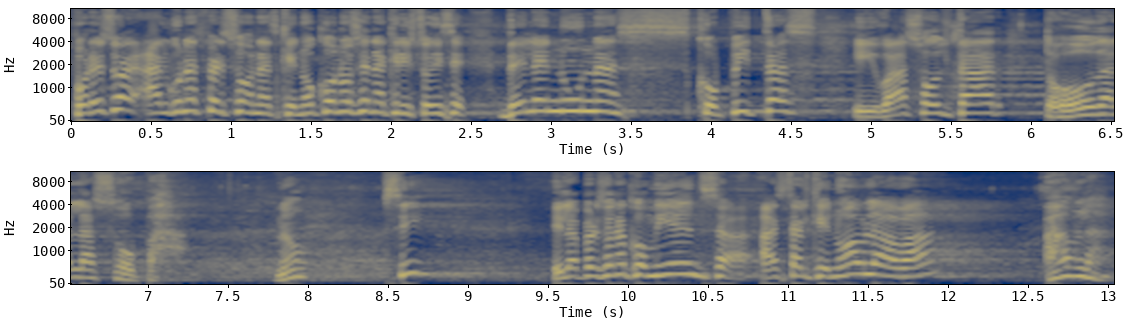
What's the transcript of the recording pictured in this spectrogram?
por eso algunas personas que no conocen a Cristo dicen, denle unas copitas y va a soltar toda la sopa, ¿no? Sí. Y la persona comienza, hasta el que no hablaba, habla.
